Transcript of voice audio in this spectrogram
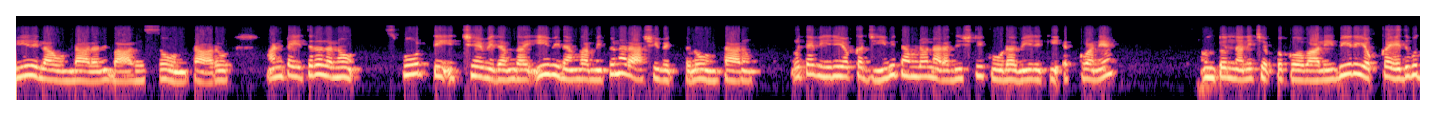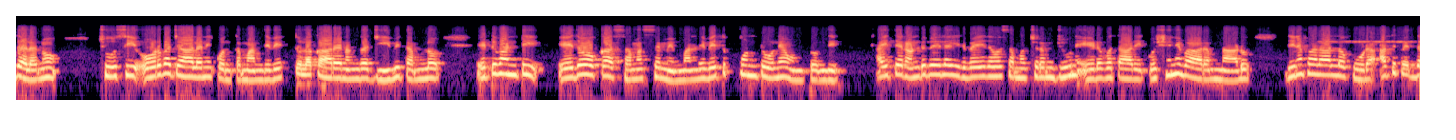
వీరిలా ఉండాలని భావిస్తూ ఉంటారు. అంటే ఇతరులను స్ఫూర్తి ఇచ్చే విధంగా ఈ విధంగా మిథున రాశి వ్యక్తులు ఉంటారు. అయితే వీరి యొక్క జీవితంలో నరదిష్టి కూడా వీరికి ఎక్కువనే ఉంటుందని చెప్పుకోవాలి. వీరి యొక్క ఎదుగుదలను చూసి ఓర్వజాలని కొంతమంది వ్యక్తుల కారణంగా జీవితంలో ఎటువంటి ఏదో ఒక సమస్య మిమ్మల్ని వెతుక్కుంటూనే ఉంటుంది. అయితే రెండు వేల ఇరవై ఐదవ సంవత్సరం జూన్ ఏడవ తారీఖు శనివారం నాడు దినఫలాల్లో కూడా అతిపెద్ద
